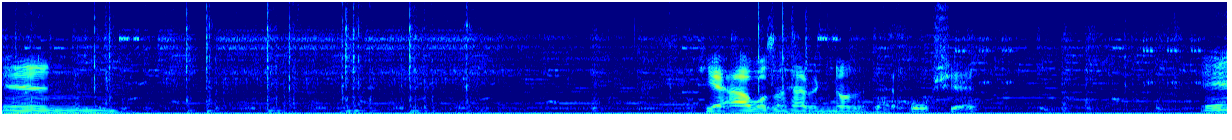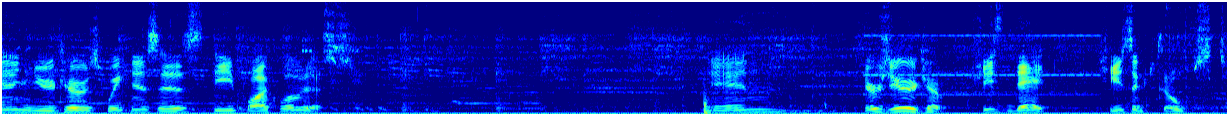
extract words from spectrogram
And yeah, I wasn't having none of that bullshit. And Yuko's weakness is the Black Lotus. And here's Yuriko. She's dead. She's a ghost.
